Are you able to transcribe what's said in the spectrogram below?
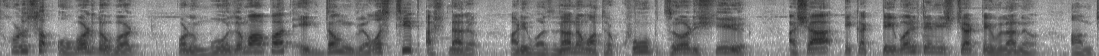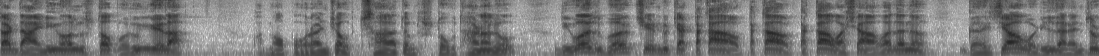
थोडंसं ओबडदोबड पण मोजमापात एकदम व्यवस्थित असणारं आणि वजनानं मात्र खूप जड शीळ अशा एका टेबल टेनिसच्या टेबलानं आमचा डायनिंग हॉल नुसता भरून गेला. आम्हा पोरांच्या उत्साहाला तर नुसतं उधाण आलो दिवसभर चेंडूच्या टकाव टकाव टकाव अशा आवाजानं घरच्या वडीलधाऱ्यांचं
